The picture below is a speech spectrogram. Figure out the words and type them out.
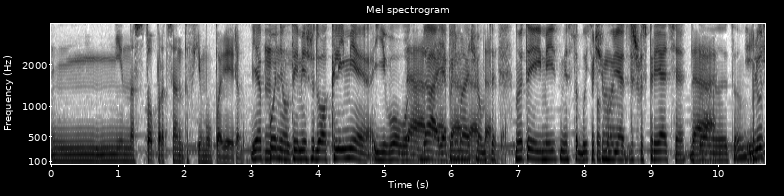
не на 100% ему поверил. Я понял, ты имеешь в виду о клейме его. Вот. Да, я понимаю, да, о чем да, ты. да. Но это имеет место быть. Почему спокойно. нет? Это же восприятие. Да. это... И, Плюс-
